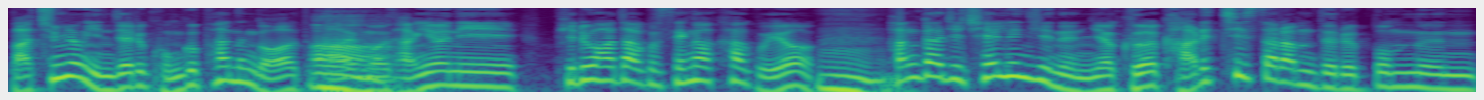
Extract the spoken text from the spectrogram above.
맞춤형 인재를 공급하는 것, 아. 뭐 당연히 필요하다고 생각하고요. 음. 한 가지 챌린지는요, 그걸 가르칠 사람들을 뽑는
